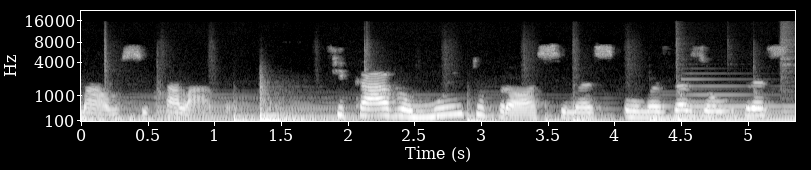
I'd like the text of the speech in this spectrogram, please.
mal se falavam. Ficavam muito próximas umas das outras,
